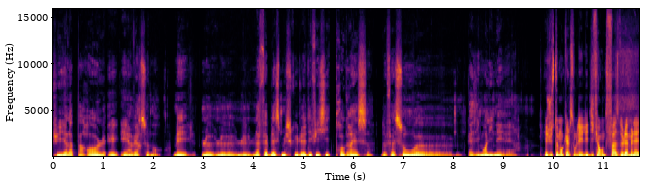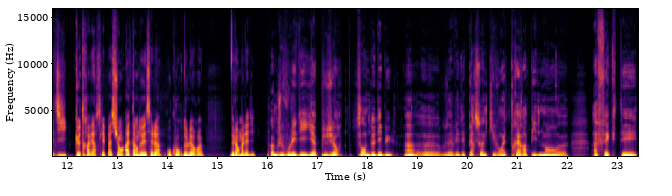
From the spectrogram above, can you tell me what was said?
puis à la parole et, et inversement. Mais le, le, le, la faiblesse musculaire, le déficit progresse de façon euh, quasiment linéaire. Et justement, quelles sont les, les, différentes phases de la maladie que traversent les patients atteints de SLA au cours de leur, de leur maladie? Comme je vous l'ai dit, il y a plusieurs forme de début. Hein. Euh, vous avez des personnes qui vont être très rapidement euh, affectées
